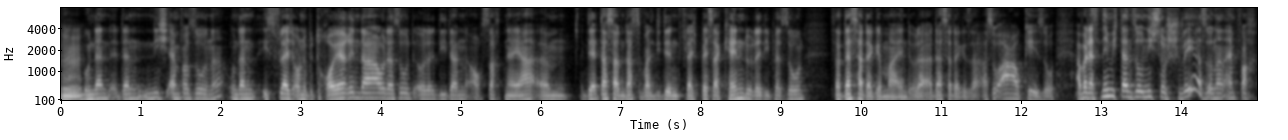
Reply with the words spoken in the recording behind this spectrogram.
Mhm. Und dann, dann nicht einfach so, ne? Und dann ist vielleicht auch eine Betreuerin da oder so, oder die dann auch sagt, naja, ähm, der, das hat und das, weil die den vielleicht besser kennt oder die Person sagt, das hat er gemeint oder das hat er gesagt. Ach so, ah, okay, so. Aber das nehme ich dann so nicht so schwer, sondern einfach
